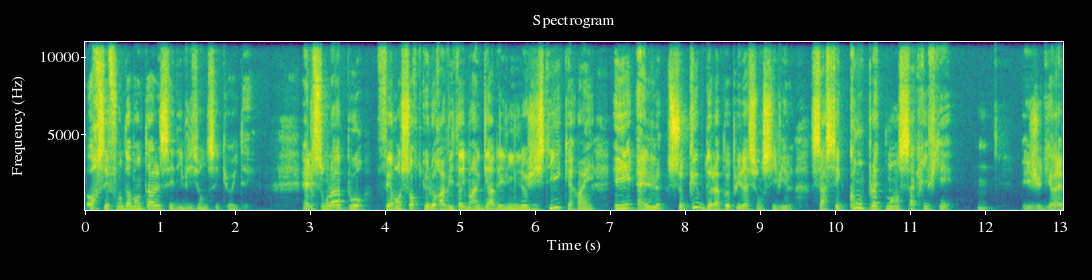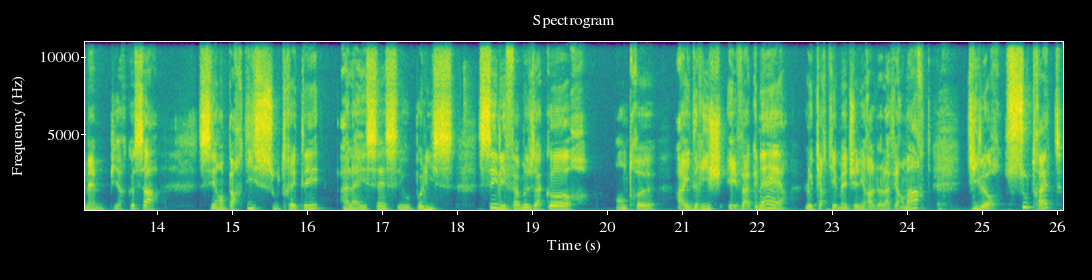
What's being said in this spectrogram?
Or, c'est fondamental, ces divisions de sécurité. Elles sont là pour faire en sorte que le ravitaillement, elle garde les lignes logistiques et elles s'occupent de la population civile. Ça, c'est complètement sacrifié. Et je dirais même pire que ça. C'est en partie sous-traité à la SS et aux polices. C'est les fameux accords entre Heydrich et Wagner, le quartier maître général de la Wehrmacht, qui leur sous-traite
